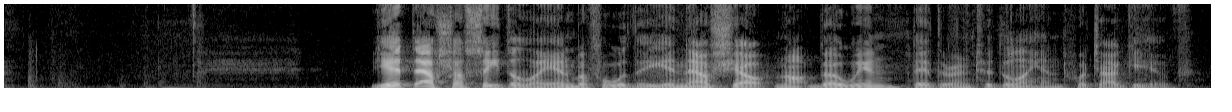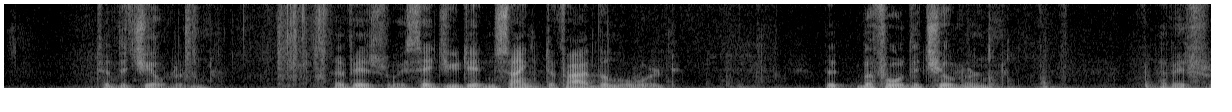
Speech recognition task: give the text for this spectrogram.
Yet thou shalt see the land before thee, and thou shalt not go in thither into the land which I give to the children of Israel. He said, You didn't sanctify the Lord before the children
